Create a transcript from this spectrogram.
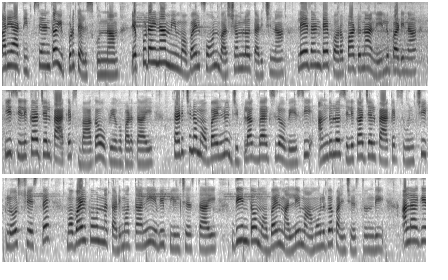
మరి ఆ టిప్స్ ఏంటో ఇప్పుడు తెలుసుకుందాం. ఎప్పుడైనా మీ మొబైల్ ఫోన్ వర్షంలో తడిచినా లేదంటే పొరపాటున నీళ్ళు పడినా ఈ సిలికా జెల్ ప్యాకెట్స్ బాగా ఉపయోగపడతాయి. తడిచిన మొబైల్ను జిప్లాక్ బ్యాగ్స్లో వేసి అందులో సిలికా జెల్ ప్యాకెట్స్ ఉంచి క్లోజ్ చేస్తే మొబైల్కు ఉన్న తడి మొత్తాన్ని ఇవి పీల్చేస్తాయి. దీంతో మొబైల్ మళ్ళీ మామూలుగా పనిచేస్తుంది. అలాగే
